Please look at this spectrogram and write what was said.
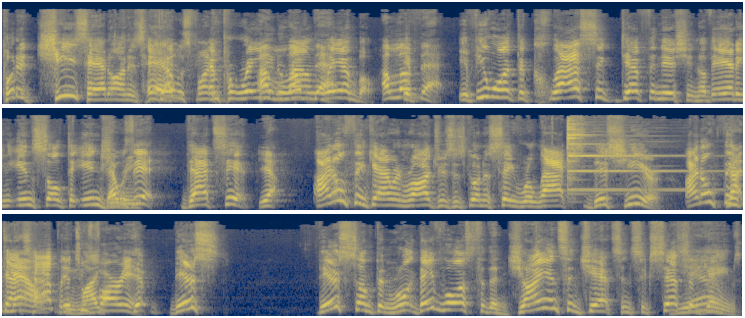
put a cheese head on his head that was funny. and paraded around that. Lambeau. I love if, that. If you want the classic definition of adding insult to injury, that was it. That's it. Yeah. I don't think Aaron Rodgers is going to say relax this year. I don't think Not that's now. happening. They're too Mike. far in. There, there's there's something wrong. They've lost to the Giants and Jets in successive yeah. games.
